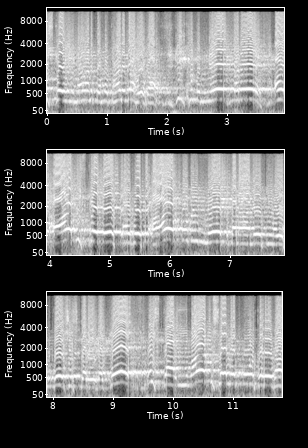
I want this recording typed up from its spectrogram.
اس کے ایمان کا مطالبہ ہوگا کہ خود نیک بنے اور آپ اس کے دوست ہوں گے تو آپ کو بھی نیک بنانے کی وہ کوشش کرے گا کہ اس کا ایمان اسے مجبور کرے گا۔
